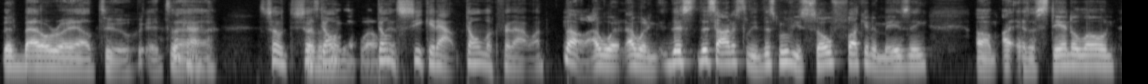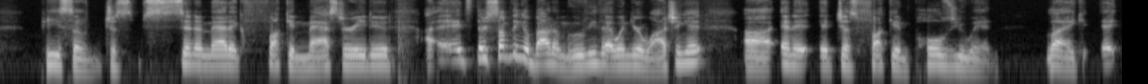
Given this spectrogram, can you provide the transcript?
than Battle Royale 2. It's Okay. uh so so doesn't don't well. don't man. seek it out don't look for that one No, I wouldn't. I wouldn't. This this honestly, this movie is so fucking amazing. Um, I, as a standalone piece of just cinematic fucking mastery, dude. I, it's there's something about a movie that when you're watching it, uh, and it it just fucking pulls you in. like it,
